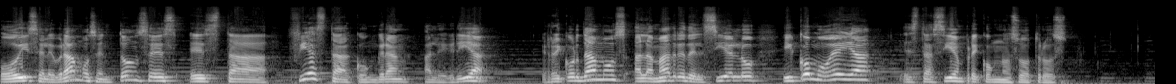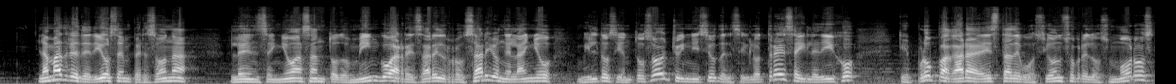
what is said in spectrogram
Hoy celebramos entonces esta fiesta con gran alegría. Recordamos a la Madre del Cielo y cómo ella está siempre con nosotros. La Madre de Dios en persona le enseñó a Santo Domingo a rezar el rosario en el año 1208, inicio del siglo XIII, y le dijo que propagara esta devoción sobre los moros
